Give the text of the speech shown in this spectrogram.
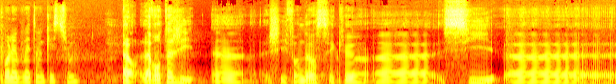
pour la boîte en question? Alors, l'avantage euh, chez eFounders, c'est que euh, si, euh,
